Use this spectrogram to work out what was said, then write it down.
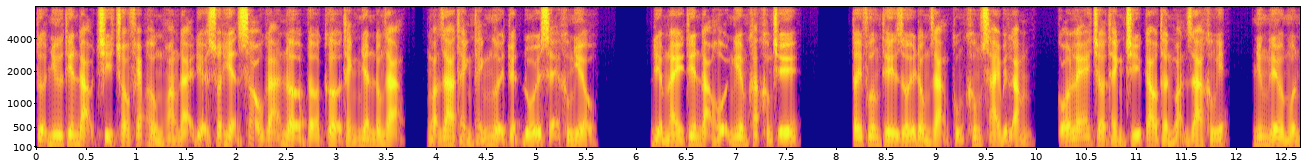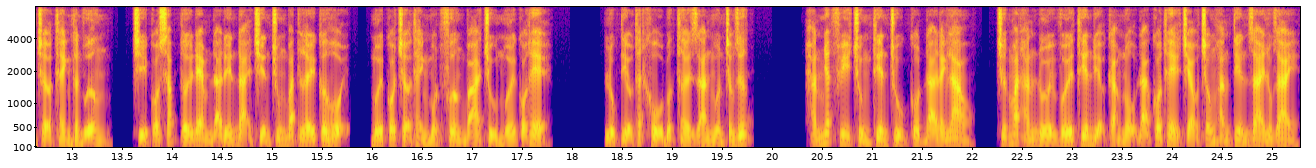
tựa như thiên đạo chỉ cho phép hồng hoang đại địa xuất hiện sáu gã nở tờ cờ thánh nhân đồng dạng, ngoạn gia thành thánh người tuyệt đối sẽ không nhiều. Điểm này thiên đạo hội nghiêm khắc khống chế. Tây phương thế giới đồng dạng cũng không sai biệt lắm, có lẽ trở thành trí cao thần ngoạn gia không ít, nhưng nếu muốn trở thành thần vương, chỉ có sắp tới đem đã đến đại chiến trung bắt lấy cơ hội, mới có trở thành một phương bá chủ mới có thể. Lục tiểu thất khổ bức thời gian muốn chấm dứt. Hắn nhất phi trùng thiên trụ cột đã đánh lao, trước mắt hắn đối với thiên địa cảm nộ đã có thể trèo chống hắn tiến giai lục giai,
